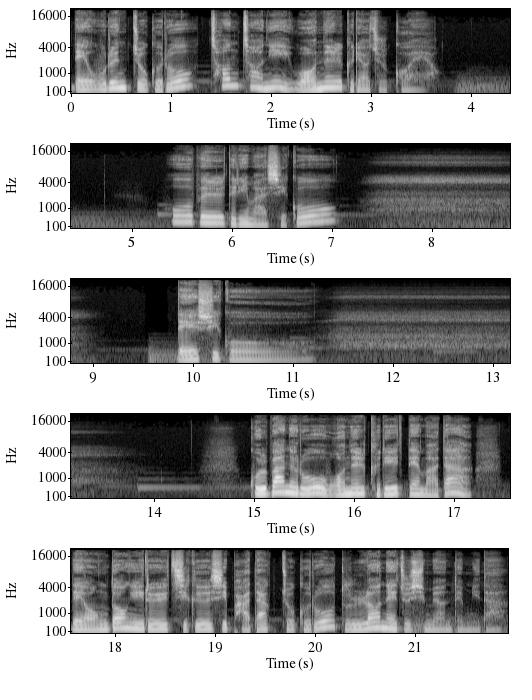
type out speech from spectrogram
내 오른쪽으로 천천히 원을 그려줄 거예요. 호흡을 들이마시고, 내쉬고, 골반으로 원을 그릴 때마다 내 엉덩이를 지그시 바닥 쪽으로 눌러내 주시면 됩니다.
